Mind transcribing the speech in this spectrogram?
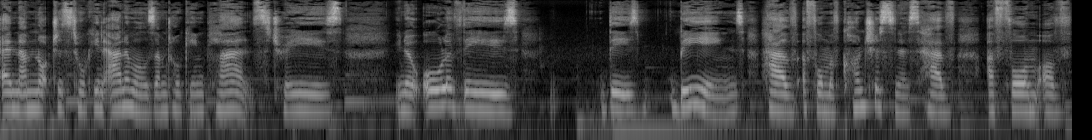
and I'm not just talking animals, I'm talking plants, trees, you know, all of these these beings have a form of consciousness, have a form of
